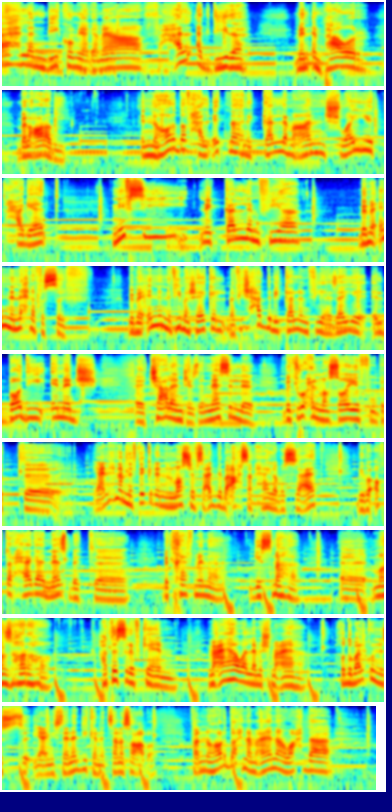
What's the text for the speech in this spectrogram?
أهلا بيكم يا جماعة في حلقة جديدة من Empower بالعربي. النهارده في حلقتنا هنتكلم عن شوية حاجات نفسي نتكلم فيها بما إن إن إحنا في الصيف بما إن إن في مشاكل مفيش حد بيتكلم فيها زي ال body image challenges الناس اللي بتروح المصايف وبت يعني إحنا بنفتكر إن المصيف ساعات بيبقى أحسن حاجة بس ساعات بيبقى أكتر حاجة الناس بت بتخاف منها جسمها آه، مظهرها هتصرف كام معاها ولا مش معاها؟ خدوا بالكم إن يعني السنة دي كانت سنة صعبة. فالنهاردة إحنا معانا واحدة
